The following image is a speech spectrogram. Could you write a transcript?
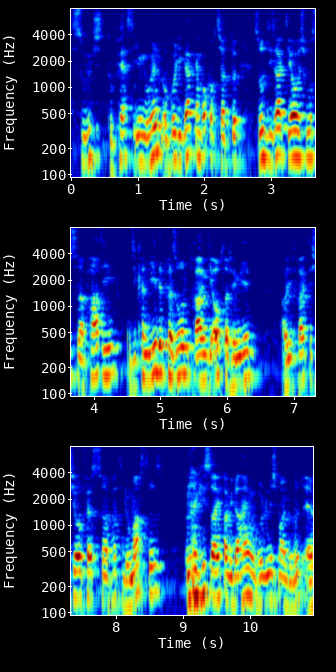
dass du wirklich, du fährst irgendwo hin, obwohl die gar keinen Bock auf dich hat. So, die sagt, yo, ich muss zu einer Party und sie kann jede Person fragen, die auch dorthin geht. Aber die fragt dich, yo, fährst du zu einer Party, du machst es. Und dann gehst du einfach wieder heim, obwohl du nicht mal gewünscht äh.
